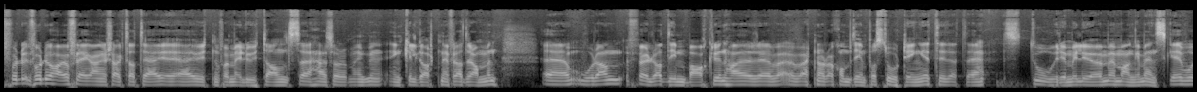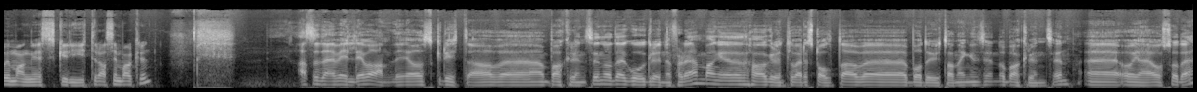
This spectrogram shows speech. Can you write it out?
for, du, for, du har jo flere ganger sagt at jeg, er utenfor formell utdannelse. Her står det med en enkel gartner fra Drammen. Eh, hvordan føler du at din bakgrunn har vært når du har kommet inn på Stortinget til dette store miljøet med mange mennesker, hvor mange skryter av sin bakgrunn? Altså Det er veldig vanlig å skryte av bakgrunnen sin, og det er gode grunner for det. Mange har grunn til å være stolt av både utdanningen sin og bakgrunnen sin, og jeg er også det.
